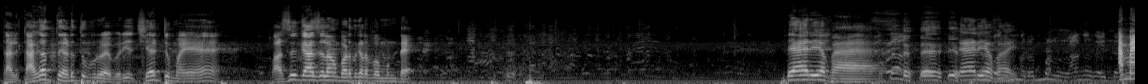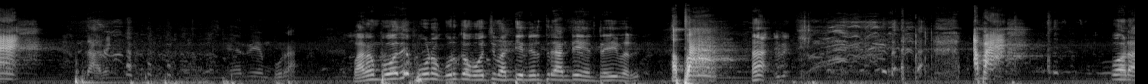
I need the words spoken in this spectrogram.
தல் தகத்தை எடுத்து போடுவேன் பெரிய சேட்டு மயன். பசு காசுலாம் படுத்து கிடப்ப முண்டை. சரியாப்பா சரியாப்பா அம்மா. பூரா. வரும்போதே பூனை குறுக்க போச்சு வண்டியை நிறுத்துறான்ட்டு என் டிரைவர் அப்பா. அப்பா. போடா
